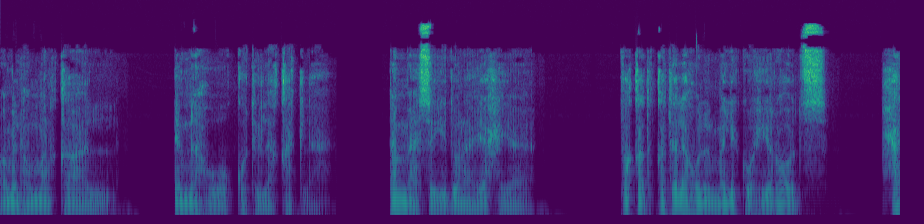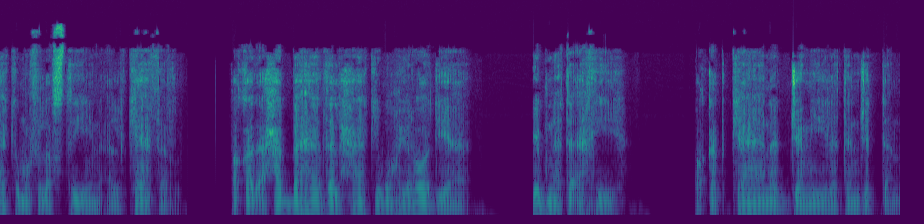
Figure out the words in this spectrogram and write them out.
ومنهم من قال إنه قتل قتلا. أما سيدنا يحيى فقد قتله الملك هيرودس حاكم فلسطين الكافر. فقد أحب هذا الحاكم هيروديا ابنة أخيه وقد كانت جميلة جدا.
